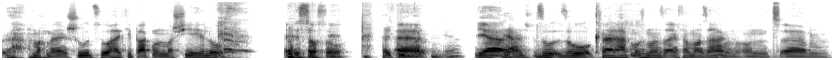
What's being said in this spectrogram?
äh, mach mal deine Schuhe zu, halt die Backen und marschier hier los. ja, ist doch so. Halt die äh, Backen, ja. Ja, Ja, so, so knallhart muss man es einfach mal sagen. Und ähm,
